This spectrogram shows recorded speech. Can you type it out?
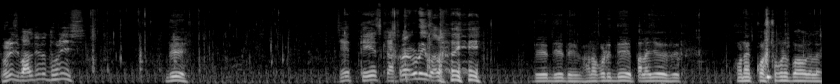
ধরিস বালতিটা ধরিস। দে। যে তেজ কাঁকড়া ওরে বাবা দে দে দে ভালো করে দে পালা যাবে ফের। অনেক কষ্ট করে পাওয়া গেলে।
